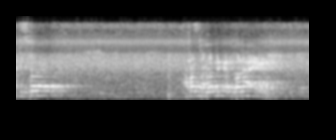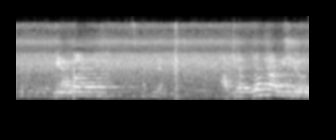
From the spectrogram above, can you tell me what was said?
आणि सर आम्हाला सर्वांना कल्पना आहे की आपण आपलं पूर्ण आयुष्य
